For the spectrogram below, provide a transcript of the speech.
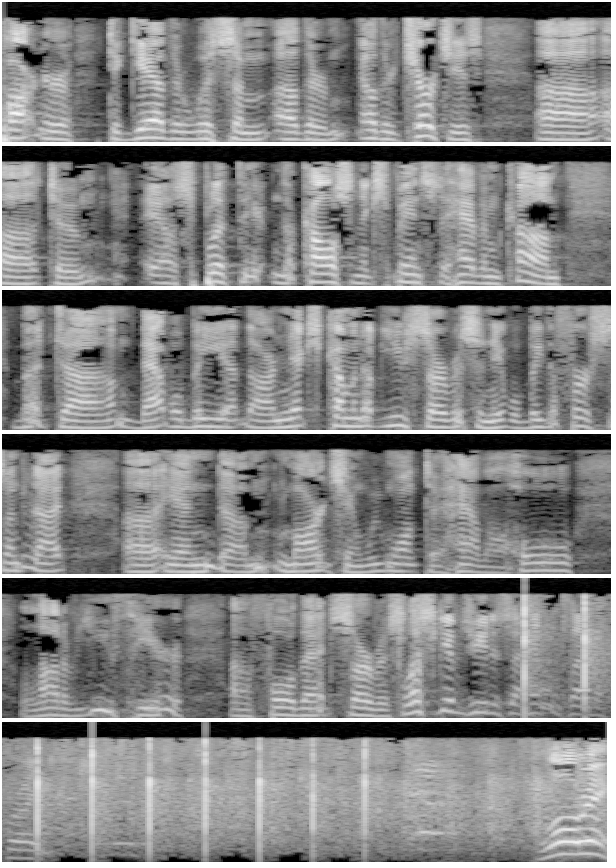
partner together with some other other churches uh, uh, to uh, split the, the cost and expense to have him come. But uh, that will be our next coming up youth service, and it will be the first Sunday night uh, in um, March, and we want to have a whole lot of youth here uh, for that service. Let's give Jesus a hand clap of praise. Glory.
